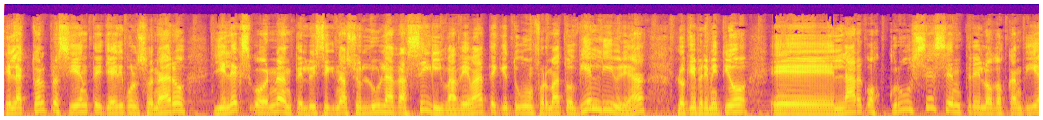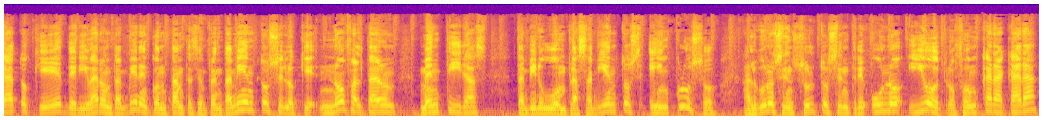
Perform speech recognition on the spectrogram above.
el actual presidente Jair Bolsonaro y el ex gobernante Luis Ignacio Lula da Silva, debate que tuvo un formato bien libre, ¿ah? lo que permitió eh, largos cruces entre los dos candidatos que derivaron también en constantes enfrentamientos, en los que no faltaron mentiras, también hubo emplazamientos e incluso algunos insultos entre uno y otro. Fue un cara a cara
